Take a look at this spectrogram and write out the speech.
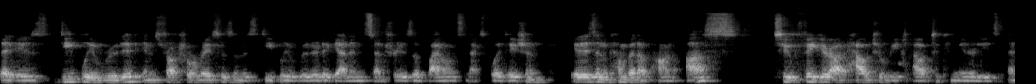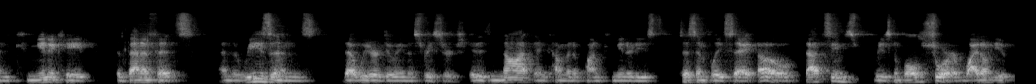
that is deeply rooted in structural racism is deeply rooted again in centuries of violence and exploitation. It is incumbent upon us to figure out how to reach out to communities and communicate the benefits and the reasons that we are doing this research. It is not incumbent upon communities to simply say, oh, that seems reasonable. Sure, why don't you?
